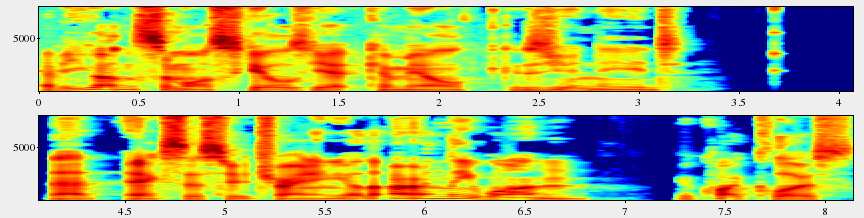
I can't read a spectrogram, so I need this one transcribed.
Have you gotten some more skills yet, Camille? Because you need that exosuit training. You're the only one. You're quite close.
